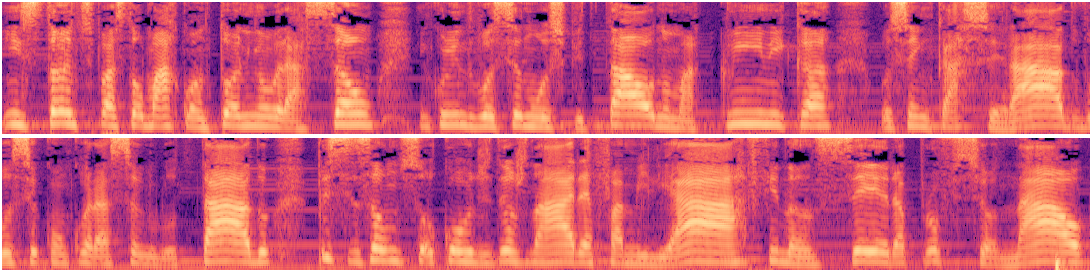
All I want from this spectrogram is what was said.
Instantes, Pastor Marco Antônio em oração, incluindo você no hospital, numa clínica, você encarcerado, você com o coração lutado, precisando do socorro de Deus na área familiar, financeira, profissional,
